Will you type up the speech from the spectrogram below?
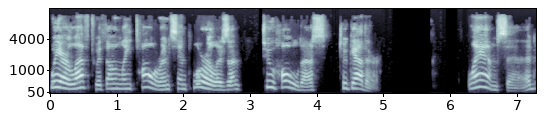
we are left with only tolerance and pluralism to hold us together. Lamm said,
